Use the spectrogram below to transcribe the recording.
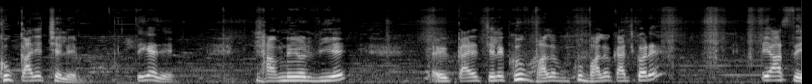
খুব কাজের ছেলে। ঠিক আছে? সামনে ওর বিয়ে। কাজের ছেলে খুব ভালো খুব ভালো কাজ করে। এই আসতে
